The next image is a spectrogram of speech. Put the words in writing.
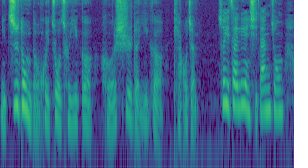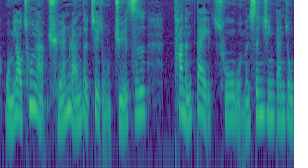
你自动的会做出一个合适的一个调整。所以在练习当中，我们要充满全然的这种觉知，它能带出我们身心当中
